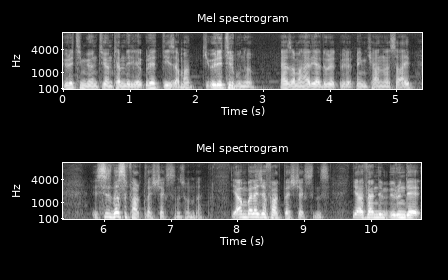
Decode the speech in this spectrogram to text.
üretim yöntemleriyle ürettiği zaman ki üretir bunu her zaman her yerde üret, üretme imkanına sahip. E, siz nasıl farklılaşacaksınız ondan? Ya ambalaja farklılaşacaksınız. Ya efendim üründe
